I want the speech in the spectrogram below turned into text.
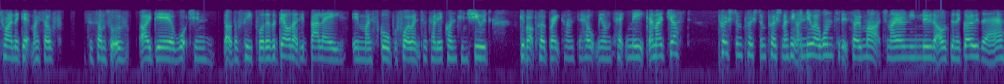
trying to get myself to some sort of idea watching other people. There's a girl that did ballet in my school before I went to Italia Conti, and she would give up her break times to help me on technique. And I just pushed and pushed and pushed, and I think I knew I wanted it so much, and I only knew that I was going to go there.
